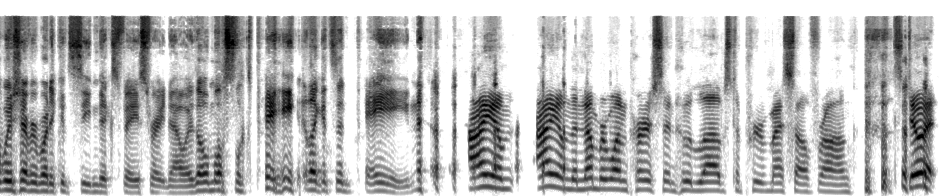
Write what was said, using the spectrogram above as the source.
wish everybody could see Nick's face right now. It almost looks pain, like it's in pain. I am I am the number one person who loves to prove myself wrong. Let's do it.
